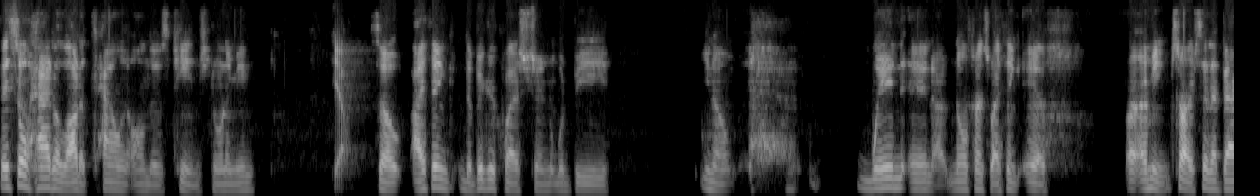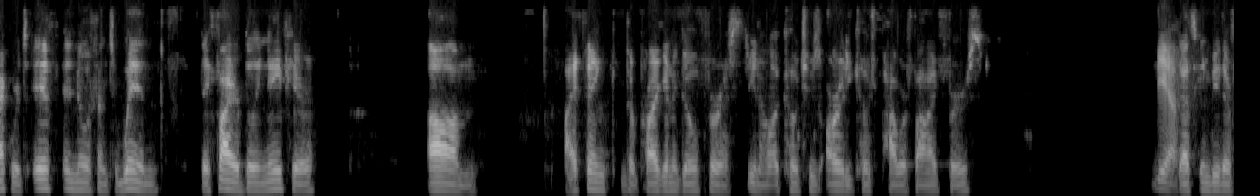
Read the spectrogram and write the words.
They still had a lot of talent on those teams. You know what I mean? yeah. So I think the bigger question would be, you know, when and uh, no offense, but I think if, or, I mean, sorry, say that backwards. If and no offense, when they fire Billy Napier, here, um, I think they're probably going to go for a you know a coach who's already coached Power Five first. Yeah. That's going to be their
